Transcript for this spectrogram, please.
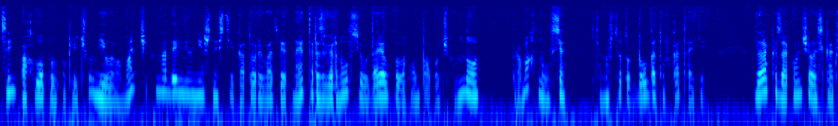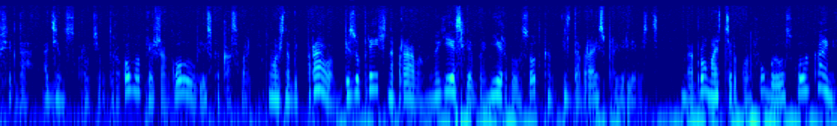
Цинь похлопал по плечу милого мальчика модельной внешности, который в ответ на это развернулся и ударил кулаком по почкам. Но промахнулся, потому что тот был готов к атаке. Драка закончилась как всегда. Один скрутил другого, прижав голову близко к асфальту. Можно быть правым, безупречно правым, но если бы мир был соткан из добра и справедливости. Добро мастера кунг-фу было с кулаками.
